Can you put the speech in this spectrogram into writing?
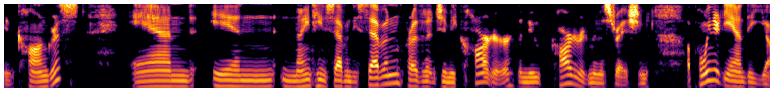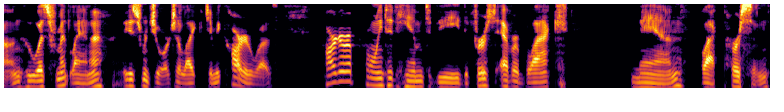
in Congress. And in 1977, President Jimmy Carter, the new Carter administration, appointed Andy Young, who was from Atlanta. He's from Georgia, like Jimmy Carter was. Carter appointed him to be the first ever black man, black person,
